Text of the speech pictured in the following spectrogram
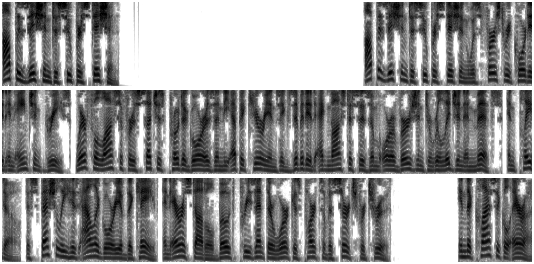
Opposition to superstition Opposition to superstition was first recorded in ancient Greece, where philosophers such as Protagoras and the Epicureans exhibited agnosticism or aversion to religion and myths, and Plato, especially his allegory of the cave, and Aristotle both present their work as parts of a search for truth. In the classical era,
